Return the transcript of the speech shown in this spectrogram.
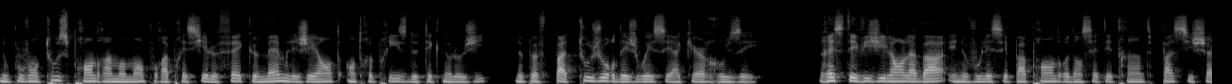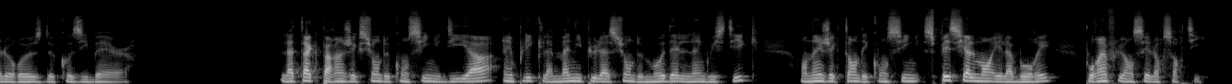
nous pouvons tous prendre un moment pour apprécier le fait que même les géantes entreprises de technologie ne peuvent pas toujours déjouer ces hackers rusés. Restez vigilants là-bas et ne vous laissez pas prendre dans cette étreinte pas si chaleureuse de Cozy Bear. L'attaque par injection de consignes d'IA implique la manipulation de modèles linguistiques en injectant des consignes spécialement élaborées pour influencer leur sortie.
